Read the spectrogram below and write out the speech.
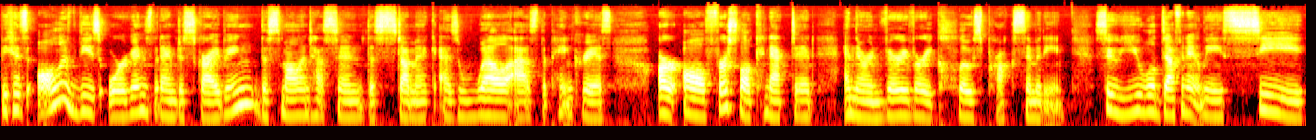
Because all of these organs that I'm describing the small intestine, the stomach, as well as the pancreas are all, first of all, connected and they're in very, very close proximity. So you will definitely see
